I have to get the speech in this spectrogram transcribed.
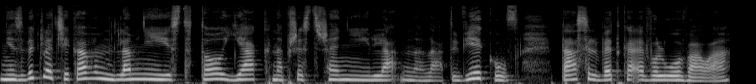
Niezwykle ciekawym dla mnie jest to, jak na przestrzeni lat, na lat, wieków ta sylwetka ewoluowała,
